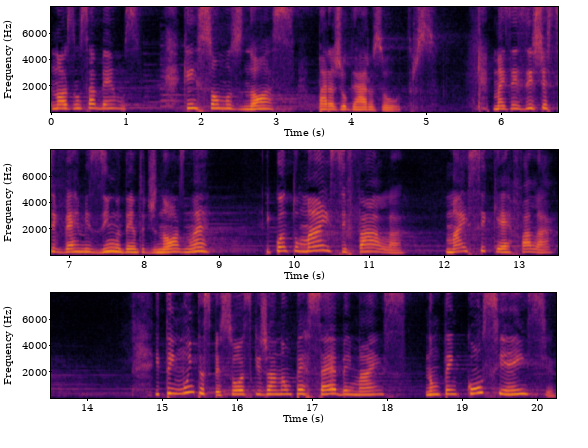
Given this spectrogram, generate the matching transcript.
Nós não sabemos. Quem somos nós para julgar os outros? Mas existe esse vermezinho dentro de nós, não é? E quanto mais se fala, mais se quer falar. E tem muitas pessoas que já não percebem mais, não têm consciência,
